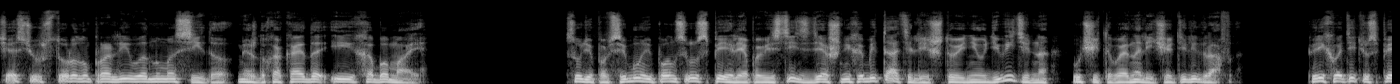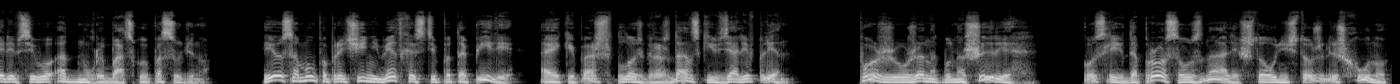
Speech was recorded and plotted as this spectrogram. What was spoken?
частью в сторону пролива Нумасидо между Хоккайдо и Хабомай. Судя по всему, японцы успели оповестить здешних обитателей, что и неудивительно, учитывая наличие телеграфа. Перехватить успели всего одну рыбацкую посудину. Ее саму по причине ветхости потопили, а экипаж вплоть гражданский взяли в плен. Позже, уже на Кунашире, после их допроса узнали, что уничтожили шхуну,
